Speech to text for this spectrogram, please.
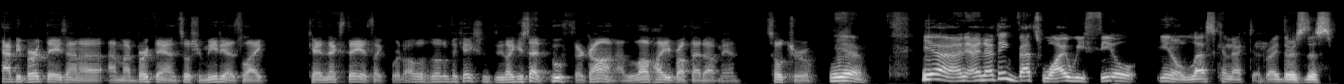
happy birthdays on a, on my birthday on social media is like, okay, next day it's like, where'd all those notifications? Like you said, poof, they're gone. I love how you brought that up, man. So true. Yeah. Yeah. And, and I think that's why we feel, you know, less connected, right? There's this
